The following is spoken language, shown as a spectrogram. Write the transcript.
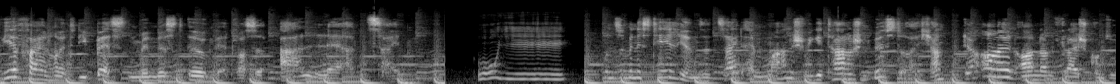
Wir feiern heute die besten Mindest-Irgendetwas aller Zeiten. Oh je. Unsere Ministerien sind seit einem manisch-vegetarischen Österreicher, der allen anderen Fleischkonsum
